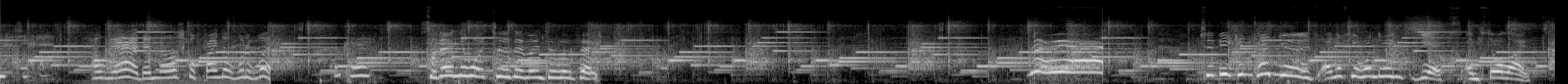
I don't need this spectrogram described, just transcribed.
Oh yeah, then let's go find out what it was. Okay. So then they went to the mountain of effect. To be continued! And if you're wondering, yes, I'm still alive.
